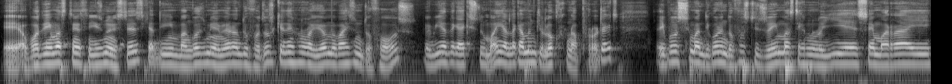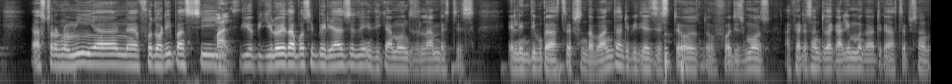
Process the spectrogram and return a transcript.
Ε, οπότε είμαστε εθνικοί συντονιστές για την Παγκόσμια ημέρα του φωτός και τεχνολογιών με βάση το φως, η οποία 16 του Μάη, αλλά κάνουμε και ολόκληρο project. Δηλαδή, πόσο σημαντικό είναι το φως στη ζωής μας, τεχνολογίες, MRI, αστρονομία, φωτορύπανση, βιοπικιλότητα, πώς επηρεάζεται, ειδικά με τις λάμπες της LED που καταστρέψαν τα πάντα, επειδή ζεστό ο φωτισμός αφαίρεσαν τα καλύμματα και καταστρέψαν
